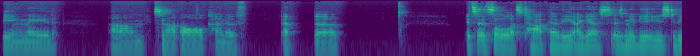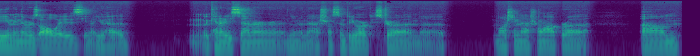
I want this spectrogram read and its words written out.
being made. Um, it's not all kind of at the it's it's a little less top heavy, I guess, as maybe it used to be. I mean, there was always, you know, you had the Kennedy Center and you know National Symphony Orchestra and the Washington National Opera, um,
